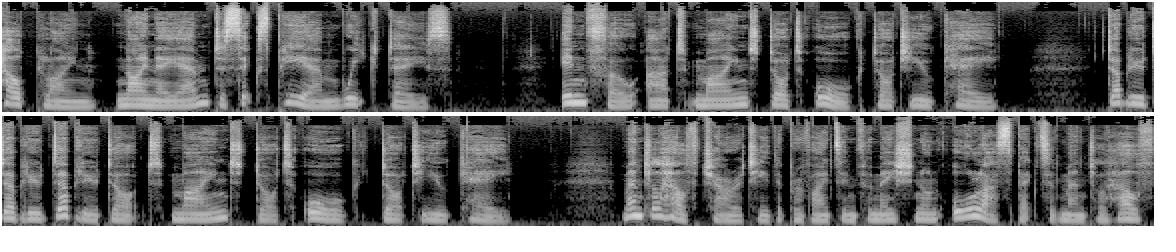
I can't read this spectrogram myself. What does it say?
Helpline 9am to 6pm weekdays. Info at mind.org.uk. www.mind.org.uk. Mental health charity that provides information on all aspects of mental health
